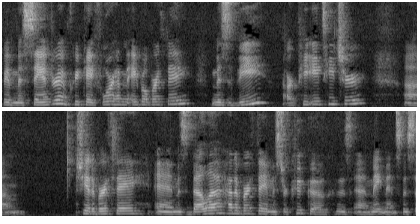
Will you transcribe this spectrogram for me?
we have Miss Sandra in pre-K 4 had an April birthday. Miss V, our PE teacher, um, she had a birthday, and Miss Bella had a birthday, Mr. Kuko, who's in maintenance. Miss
